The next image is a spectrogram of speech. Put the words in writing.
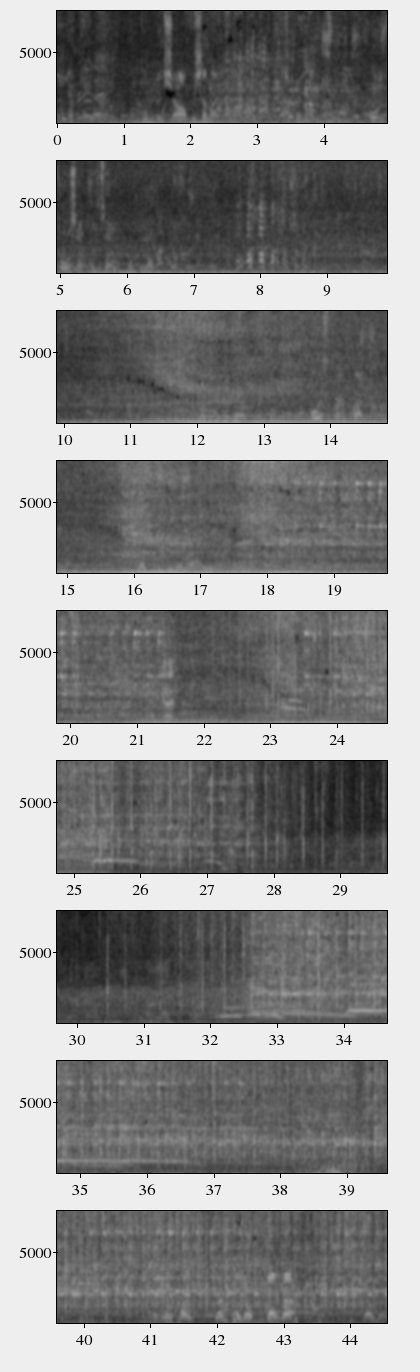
Getting a bit sharpish, aren't they? 44 seconds, so won't be long. Đem thấy.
